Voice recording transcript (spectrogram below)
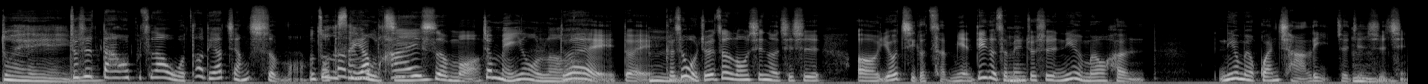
对，就是大家会不知道我到底要讲什么，我到底要拍什么。就没有了。对对，可是我觉得这个东西呢，其实呃有几个层面。第一个层面就是你有没有很，你有没有观察力这件事情，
